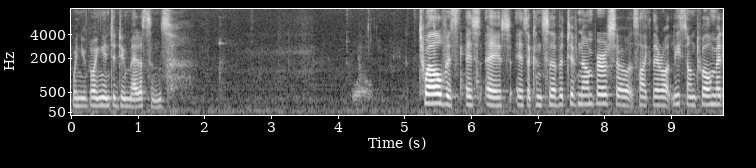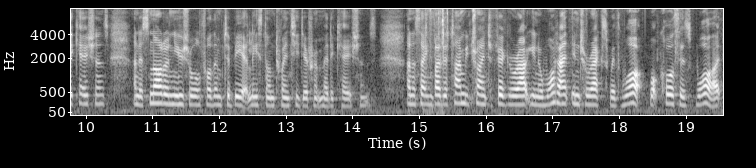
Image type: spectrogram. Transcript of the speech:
when you're going in to do medicines? 12. 12 is, is, is, is a conservative number, so it's like they're at least on 12 medications, and it's not unusual for them to be at least on 20 different medications. And it's like by the time you're trying to figure out, you know, what interacts with what, what causes what,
